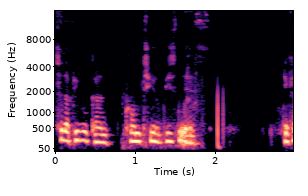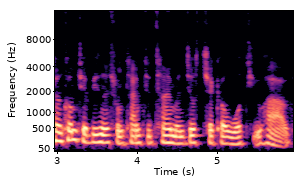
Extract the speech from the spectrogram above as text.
so that people can come to your business. They can come to your business from time to time and just check out what you have.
